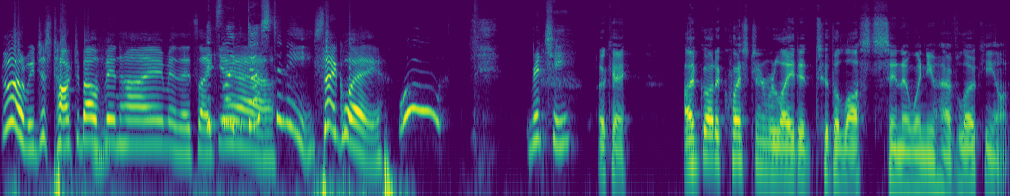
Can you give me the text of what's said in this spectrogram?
Good. We just talked about Vinheim, and it's like, it's yeah, like Destiny. Segue. Woo! Richie, Okay. I've got a question related to the Lost Sinner when you have Lokey on.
